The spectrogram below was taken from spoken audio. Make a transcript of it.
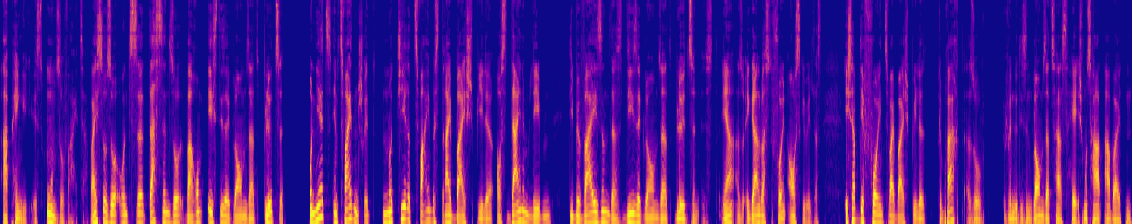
abhängig ist und so weiter. Weißt du so, und äh, das sind so, warum ist dieser Glaubenssatz Blödsinn? Und jetzt im zweiten Schritt notiere zwei bis drei Beispiele aus deinem Leben, die beweisen, dass dieser Glaubenssatz Blödsinn ist. Ja, also egal, was du vorhin ausgewählt hast. Ich habe dir vorhin zwei Beispiele gebracht. Also wenn du diesen Glaubenssatz hast, hey, ich muss hart arbeiten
